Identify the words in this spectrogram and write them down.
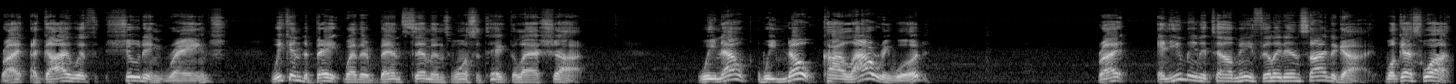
right? A guy with shooting range. We can debate whether Ben Simmons wants to take the last shot. We now we know Kyle Lowry would, right? And you mean to tell me Philly didn't sign the guy? Well, guess what?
